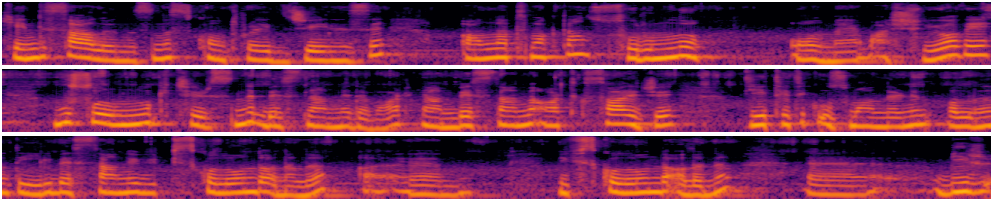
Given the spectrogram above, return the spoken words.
kendi sağlığınızı nasıl kontrol edeceğinizi anlatmaktan sorumlu olmaya başlıyor ve bu sorumluluk içerisinde beslenme de var. Yani beslenme artık sadece diyetetik uzmanlarının alanı değil, beslenme bir psikoloğun da analı, bir psikoloğun da alanı, bir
